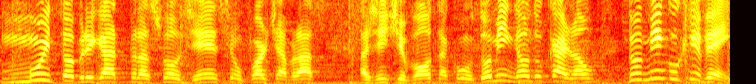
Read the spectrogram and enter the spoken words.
Muito obrigado pela sua audiência. Um forte abraço. A gente volta com o Domingão do Carlão domingo que vem.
